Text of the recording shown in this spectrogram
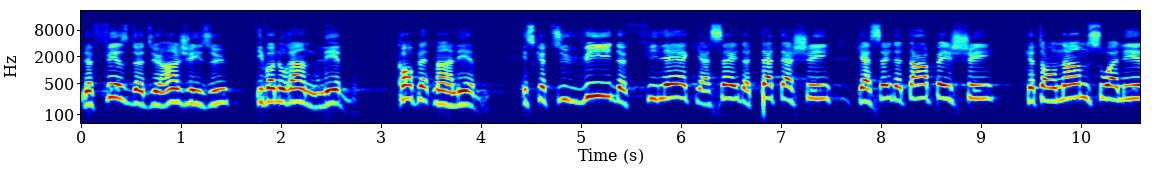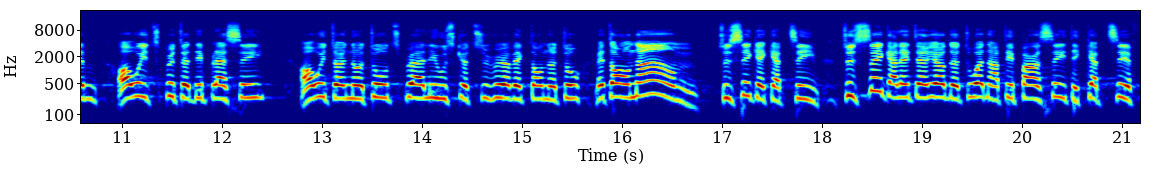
le Fils de Dieu, en Jésus, il va nous rendre libres, complètement libres. Et ce que tu vis de filets qui essayent de t'attacher, qui essayent de t'empêcher que ton âme soit libre, ah oui, tu peux te déplacer, ah oui, tu as une auto, tu peux aller où ce que tu veux avec ton auto, mais ton âme, tu sais qu'elle est captive. Tu sais qu'à l'intérieur de toi, dans tes pensées, tu es captif.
